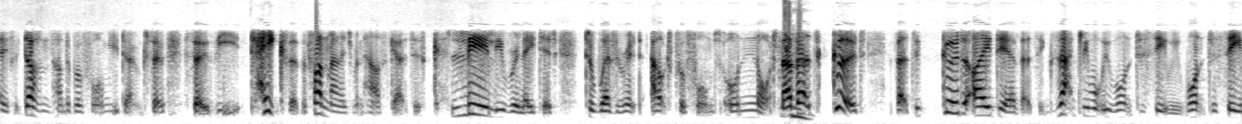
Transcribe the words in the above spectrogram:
If it doesn't underperform, you don't. So, so the take that the fund management house gets is clearly related to whether it outperforms or not. Now, mm. that's good that's a good idea. That's exactly what we want to see. We want to see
